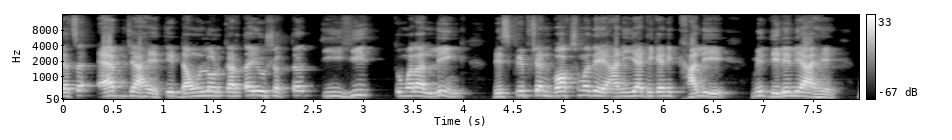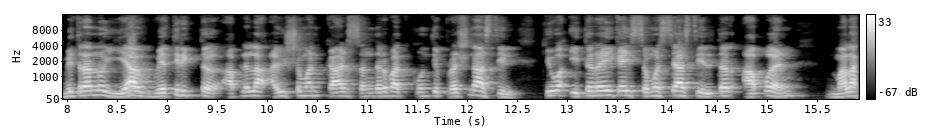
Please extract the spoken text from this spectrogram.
त्याचं ऍप जे आहे ती डाउनलोड करता येऊ शकतं. तीही तुम्हाला लिंक डिस्क्रिप्शन बॉक्समध्ये आणि या ठिकाणी खाली मी दिलेली आहे. मित्रांनो या व्यतिरिक्त आपल्याला आयुष्यमान कार्ड संदर्भात कोणते प्रश्न असतील किंवा इतरही काही समस्या असतील तर आपण मला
